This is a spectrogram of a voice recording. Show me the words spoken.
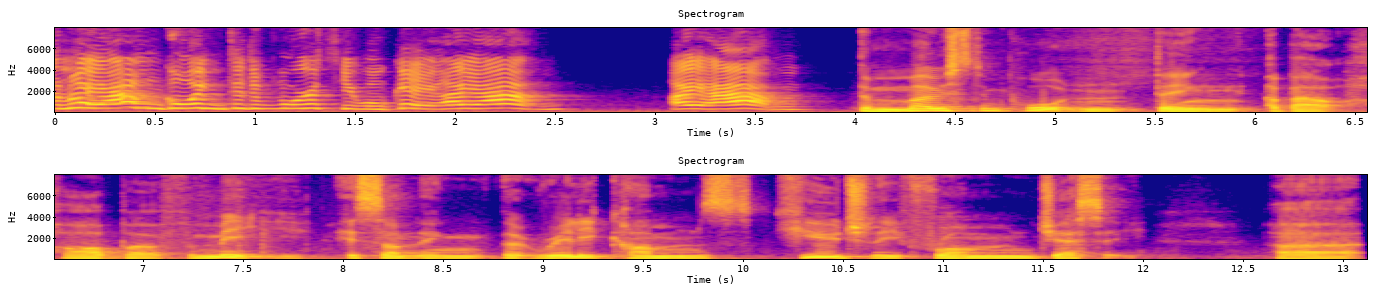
And I am going to divorce you, okay? I am. I am. The most important thing about Harper for me is something that really comes hugely from Jessie. Uh,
